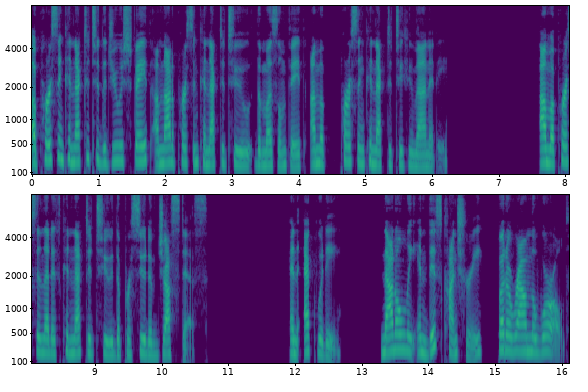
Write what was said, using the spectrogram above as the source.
a person connected to the Jewish faith. I'm not a person connected to the Muslim faith. I'm a person connected to humanity. I'm a person that is connected to the pursuit of justice and equity, not only in this country, but around the world.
